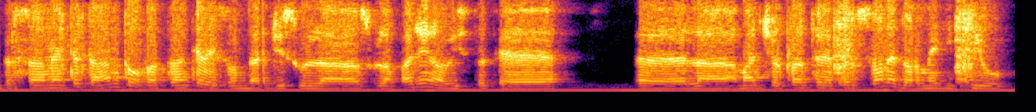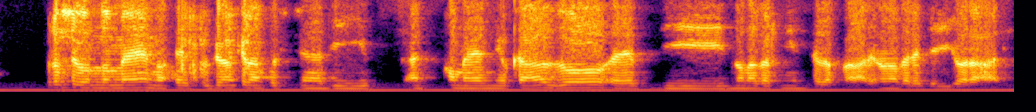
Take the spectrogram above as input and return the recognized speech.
personalmente tanto. Ho fatto anche dei sondaggi sulla, sulla pagina, ho visto che eh, la maggior parte delle persone dorme di più però secondo me è proprio anche una questione di, eh, come nel mio caso, è di non aver niente da fare, non avere degli orari.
